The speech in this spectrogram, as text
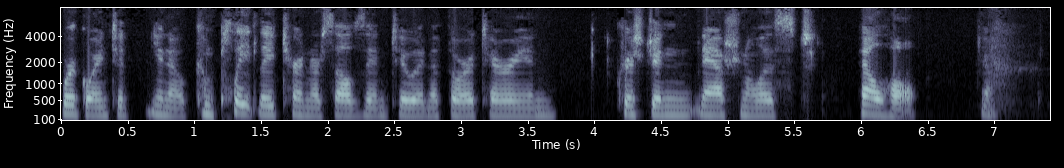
we're going to, you know, completely turn ourselves into an authoritarian Christian nationalist hellhole. Yeah.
